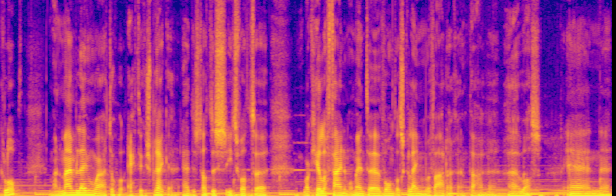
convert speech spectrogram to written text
klopt. Maar in mijn beleving waren het toch wel echte gesprekken. Dus dat is iets wat, wat ik hele fijne momenten vond als ik alleen met mijn vader daar was. En in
